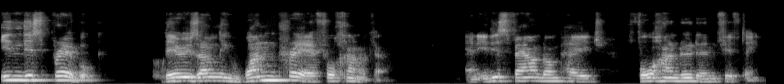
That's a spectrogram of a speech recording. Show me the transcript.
In this prayer book, there is only one prayer for Hanukkah, and it is found on page 415.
